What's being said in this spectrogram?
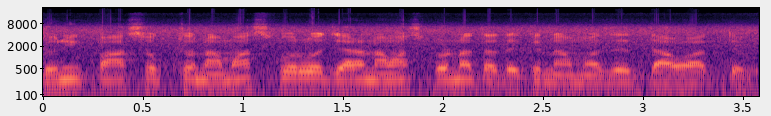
দৈনিক পাঁচ অক্ত নামাজ পড়ব, যারা নামাজ পড়ে না তাদেরকে নামাজের দাওয়াত দেব।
